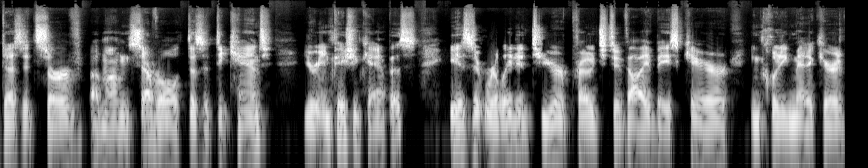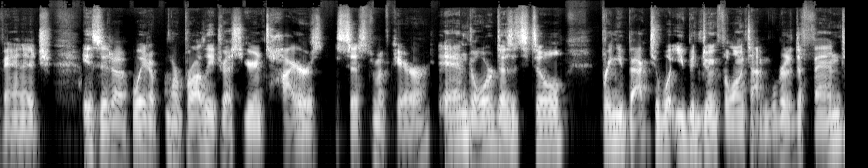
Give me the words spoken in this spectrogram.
does it serve among several? Does it decant? Your inpatient campus? Is it related to your approach to value based care, including Medicare Advantage? Is it a way to more broadly address your entire system of care? And or does it still bring you back to what you've been doing for a long time. We're going to defend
